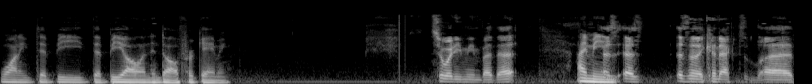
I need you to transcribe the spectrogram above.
wanting to be the be all and end all for gaming. so. What do you mean by that? I mean, As as as in the Kinect uh,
